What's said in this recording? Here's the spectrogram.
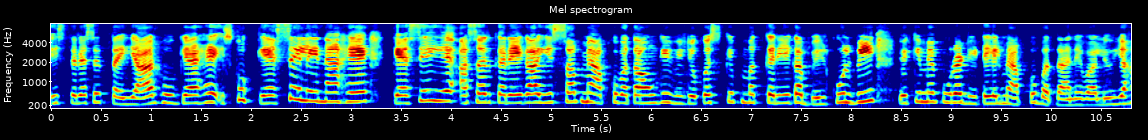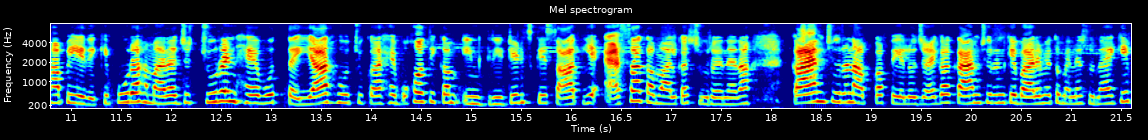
इस तरह से तैयार हो गया है। इसको कैसे लेना है, कैसे ये असर करेगा, ये सब मैं आपको बताऊँगी। वीडियो को स्किप मत करिएगा, बिल्कुल भी, क्योंकि मैं पूरा डिटेल में आपको बताने वाली हूँ। यहाँ पे ये देखिए, पूरा हमारा जो चूरन है, वो तैयार हो चुका है। बहुत ही कम इन्ग्रीडियंट्स के साथ ये ऐसा कमाल का चूरन है ना, कायम चूरन आपका फेल हो जाएगा। कायम चूरन के बारे में तो मैंने सुना है कि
